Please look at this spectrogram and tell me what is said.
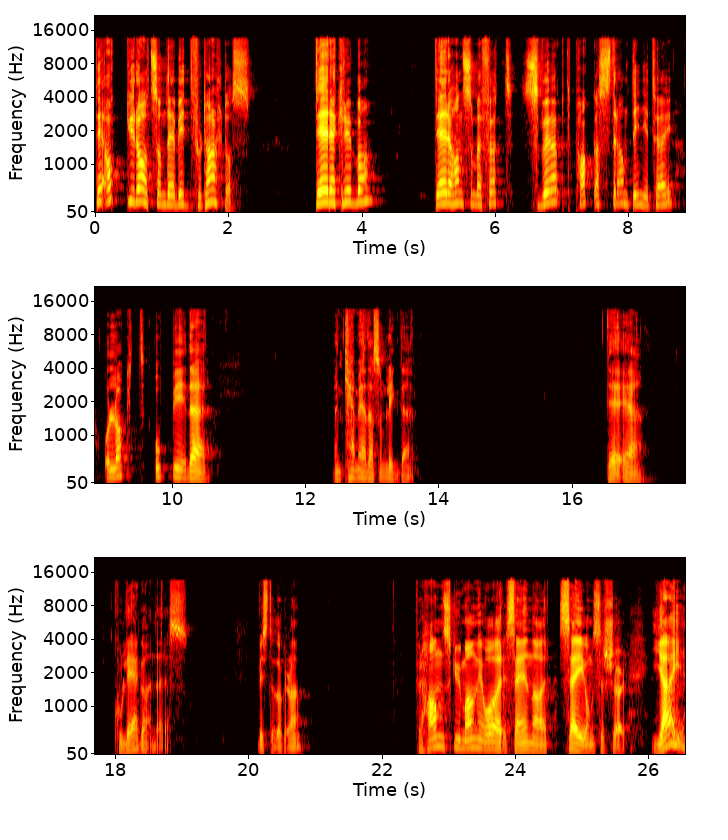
Det er akkurat som det er blitt fortalt oss. Dere er krybba. Dere er han som er født, svøpt, pakka stramt inn i tøy og lagt oppi der. Men hvem er det som ligger der? Det er kollegaen deres. Visste dere det? For han skulle mange år senere si om seg sjøl Jeg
